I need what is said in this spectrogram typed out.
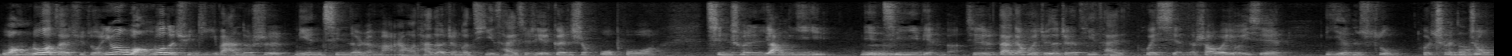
网络再去做，因为网络的群体一般都是年轻的人嘛，然后它的整个题材其实也更是活泼、青春洋溢、年轻一点的。其实大家会觉得这个题材会显得稍微有一些严肃和沉重。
